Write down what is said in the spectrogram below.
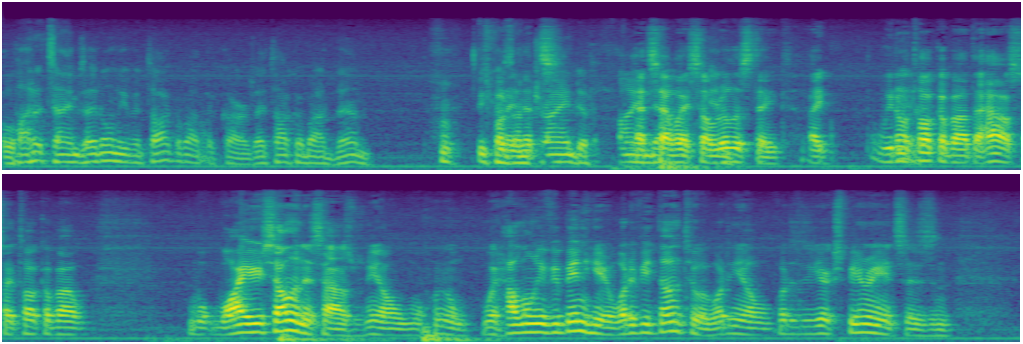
a lot of times I don't even talk about the cars. I talk about them because funny, I'm trying to find That's how I sell and- real estate. I we don't Yeah. talk about the house. I talk about why are you selling this house? You know, how long have you been here? What have you done to it? What you know, what are your experiences? And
